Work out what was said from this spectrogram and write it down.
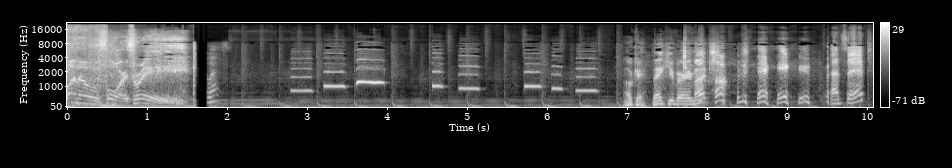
1043. Okay, thank you very much. That's it?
